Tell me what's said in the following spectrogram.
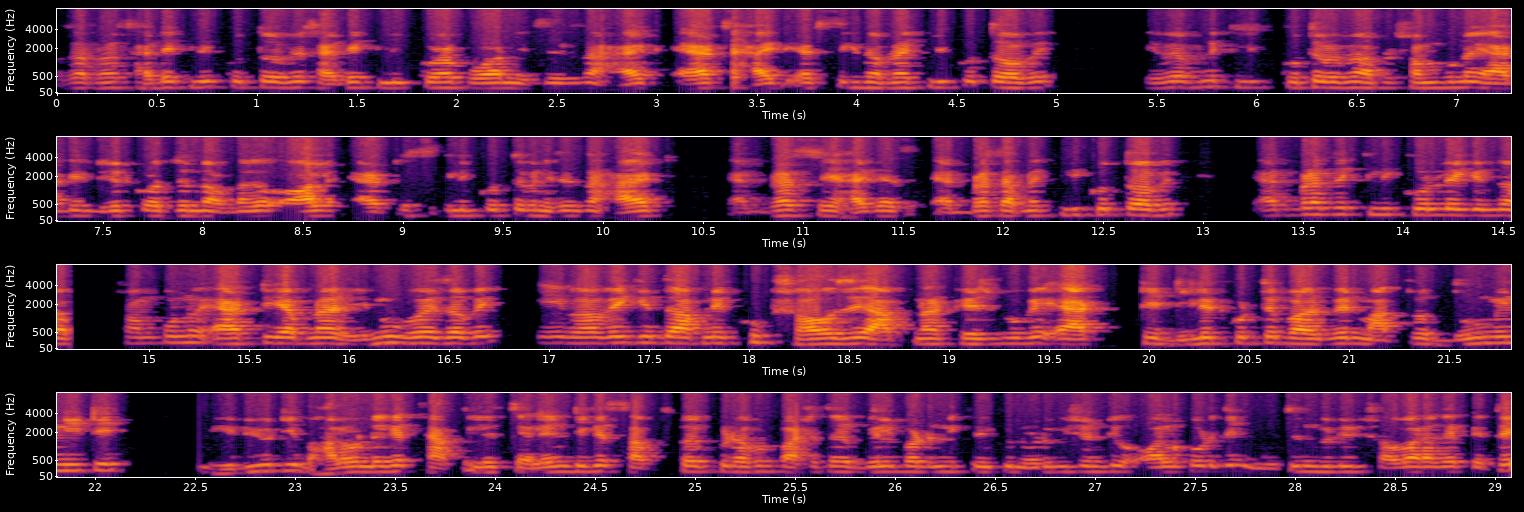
অর্থাৎ আপনার সাইডে ক্লিক করতে হবে। সাইডে ক্লিক করার পর নিচে হাইড অ্যাডস হাইড অ্যাডস কিন্তু আপনাকে ক্লিক করতে হবে। এভাবে আপনি ক্লিক করতে পারবেন আপনি সম্পূর্ণ অ্যাডটি ডিলিট করার জন্য আপনাকে অল অ্যাডস ক্লিক করতে হবে। নিচে হাইড অ্যাডভার্স সেই হাইড অ্যাডভার্স আপনাকে ক্লিক করতে হবে। অ্যাডভার্সে ক্লিক করলে কিন্তু সম্পূর্ণ অ্যাডটি আপনার রিমুভ হয়ে যাবে। এইভাবে কিন্তু আপনি খুব সহজে আপনার ফেসবুকে অ্যাডটি ডিলিট করতে পারবেন মাত্র দু মিনিটে। ভিডিওটি ভালো লেগে থাকলে চ্যানেলটিকে সাবস্ক্রাইব করে রাখুন। পাশে থাকা বেল বাটনে ক্লিক করে নোটিফিকেশনটি অল করে দিন। নতুন ভিডিও সবার আগে পেতে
